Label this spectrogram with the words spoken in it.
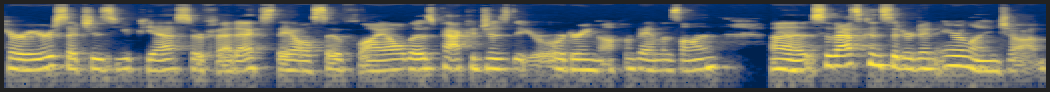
carrier, such as UPS or FedEx. They also fly all those packages that you're ordering off of Amazon. Uh, so that's considered an airline job.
